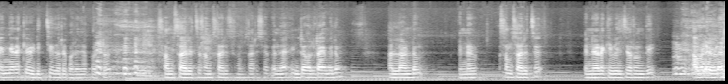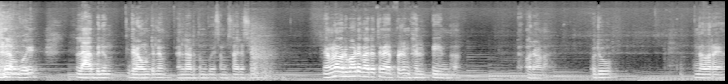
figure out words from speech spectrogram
എങ്ങനെയൊക്കെ ഇടിച്ച് കയറി പരിചയപ്പെട്ടു. സംസാരിച്ച് സംസാരിച്ച് സംസാരിച്ച് പിന്നെ ഇന്റർവൽ ടൈമിലും അല്ലാണ്ടും പിന്നെ സംസാരിച്ച് പിന്നെ ഇടയ്ക്ക് വീൽ ചെയർ ഉന്തി അവിടെ ഇവിടെ എല്ലാം പോയി ലാബിലും ഗ്രൗണ്ടിലും എല്ലായിടത്തും പോയി സംസാരിച്ച്. ഞങ്ങളെ ഒരുപാട് കാര്യത്തിന് എപ്പോഴും ഹെൽപ്പ് ചെയ്യുന്ന ഒരാളാണ് ഒരു എന്താ പറയുക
